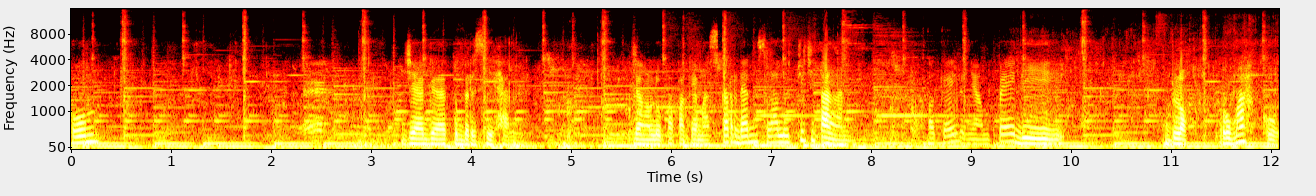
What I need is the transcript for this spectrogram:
home, jaga kebersihan. Jangan lupa pakai masker dan selalu cuci tangan. Oke, udah nyampe di blok rumahku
